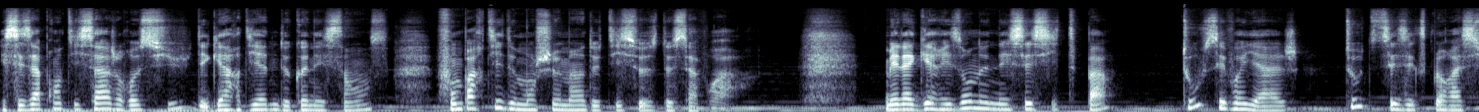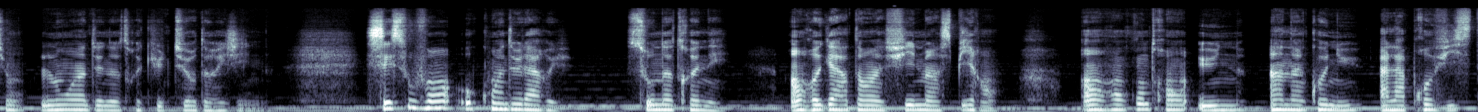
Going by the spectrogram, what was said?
et ces apprentissages reçus des gardiennes de connaissances font partie de mon chemin de tisseuse de savoir. Mais la guérison ne nécessite pas tous ces voyages, toutes ces explorations loin de notre culture d'origine. C'est souvent au coin de la rue, sous notre nez, en regardant un film inspirant, en rencontrant une, un inconnu, à l'improviste,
